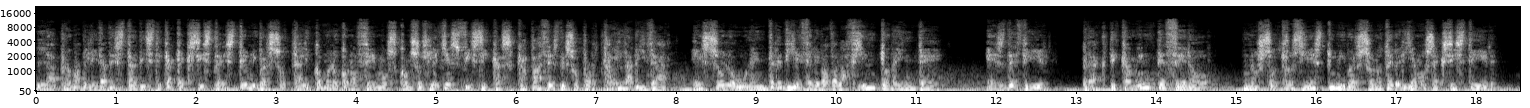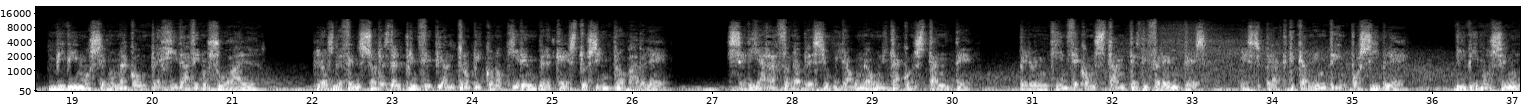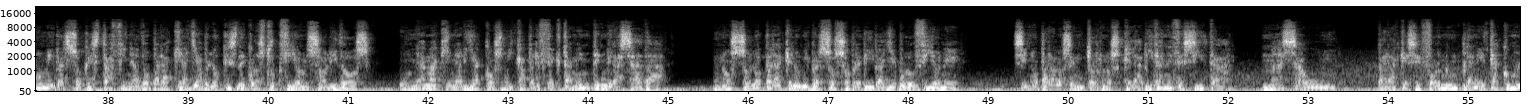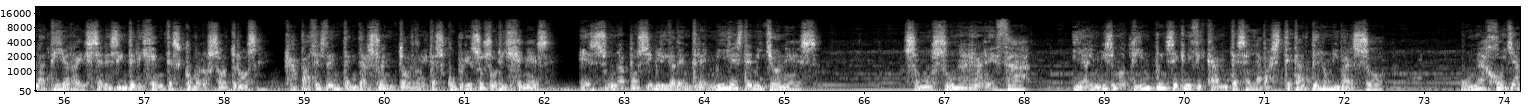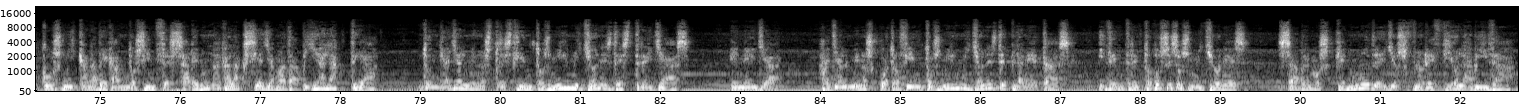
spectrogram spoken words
La probabilidad estadística que exista este universo tal y como lo conocemos con sus leyes físicas capaces de soportar la vida es solo una entre 10 elevado a la 120. Es decir, prácticamente cero. Nosotros y este universo no deberíamos existir. Vivimos en una complejidad inusual. Los defensores del principio antrópico no quieren ver que esto es improbable. Sería razonable si hubiera una única constante, pero en 15 constantes diferentes es prácticamente imposible. Vivimos en un universo que está afinado para que haya bloques de construcción sólidos, una maquinaria cósmica perfectamente engrasada, no solo para que el universo sobreviva y evolucione, sino para los entornos que la vida necesita, más aún, para que se forme un planeta como la Tierra y seres inteligentes como nosotros, capaces de entender su entorno y descubrir sus orígenes, es una posibilidad entre miles de millones. Somos una rareza y al mismo tiempo insignificantes en la vastedad del universo. Una joya cósmica navegando sin cesar en una galaxia llamada Vía Láctea, donde hay al menos 300 mil millones de estrellas. En ella hay al menos 400 mil millones de planetas, y de entre todos esos millones, sabemos que en uno de ellos floreció la vida,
